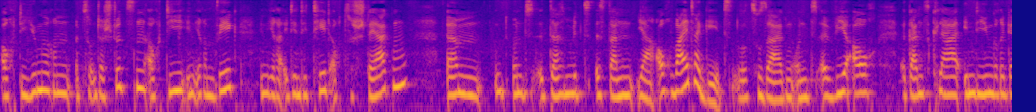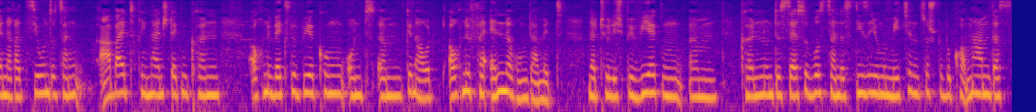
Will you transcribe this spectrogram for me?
auch die Jüngeren äh, zu unterstützen, auch die in ihrem Weg, in ihrer Identität auch zu stärken. Ähm, und, und damit es dann ja auch weitergeht sozusagen und äh, wir auch ganz klar in die jüngere Generation sozusagen Arbeit hineinstecken können, auch eine Wechselwirkung und ähm, genau auch eine Veränderung damit natürlich bewirken ähm, können. Und das Selbstbewusstsein, das diese jungen Mädchen zum Beispiel bekommen haben, das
